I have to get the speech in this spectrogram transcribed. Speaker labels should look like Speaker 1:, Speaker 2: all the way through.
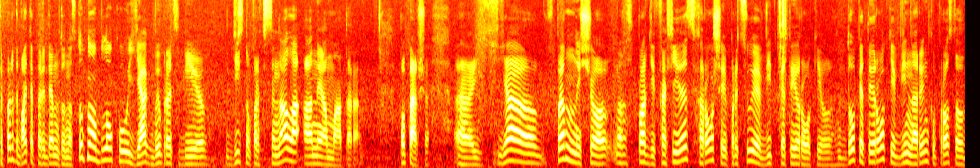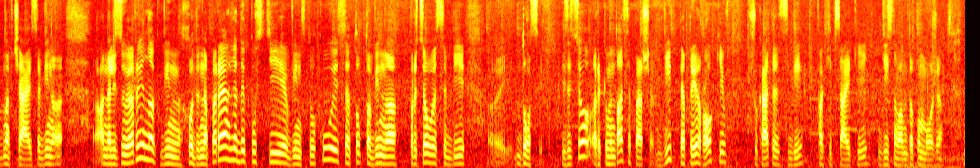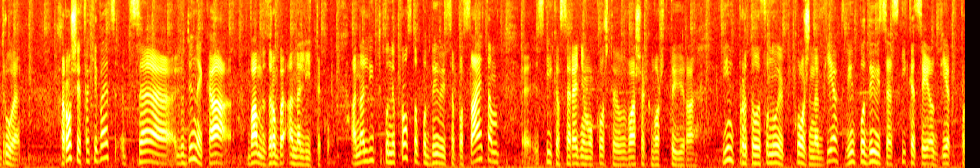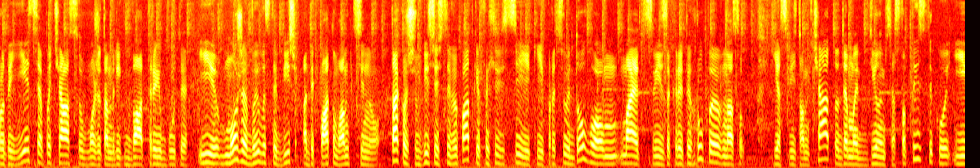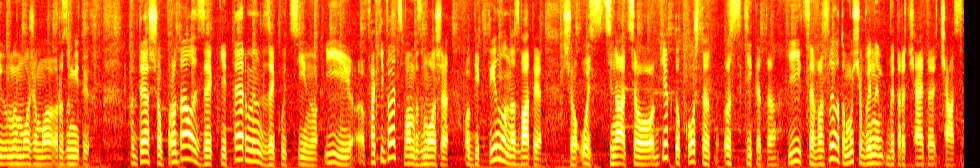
Speaker 1: Тепер давайте перейдемо до наступного блоку, як вибрати собі дійсно професіонала, а не аматора. По-перше, е, я впевнений, що насправді фахівець хороший працює від 5 років. До 5 років він на ринку просто навчається. Він е, аналізує ринок, він ходить на перегляди пусті, він спілкується, тобто він напрацьовує собі е, досвід. І за цього рекомендація перша: від 5 років шукайте собі фахівця, який дійсно вам допоможе. Друге, Хороший фахівець це людина, яка вам зробить аналітику. Аналітику не просто подивиться по сайтам, е, скільки в середньому коштує ваша квартира. Він протелефонує кожен об'єкт, він подивиться, скільки цей об'єкт продається по часу, може там рік, два, три бути, і може вивести більш адекватну вам ціну. Також в більшості випадків фахівці, які працюють довго, мають свої закриті групи. У нас є свій там чат, де ми ділимося статистикою, і ми можемо розуміти. Де що продали, за який термін, за яку ціну, і фахівець вам зможе об'єктивно назвати, що ось ціна цього об'єкту коштує ось стільки-то. І це важливо, тому що ви не витрачаєте час.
